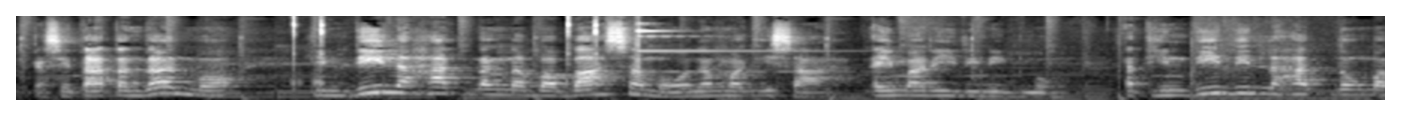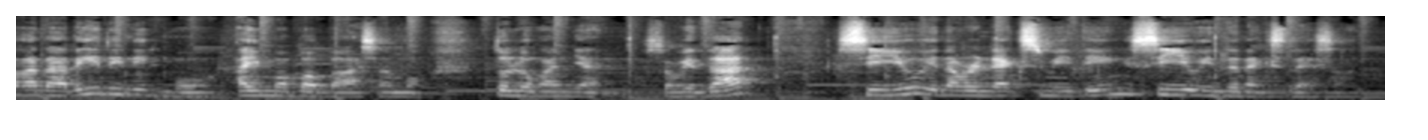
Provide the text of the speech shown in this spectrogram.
Kasi tatandaan mo, hindi lahat ng nababasa mo ng mag-isa ay maririnig mo. At hindi din lahat ng mga naririnig mo ay mababasa mo. Tulungan yan. So with that, see you in our next meeting. See you in the next lesson.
